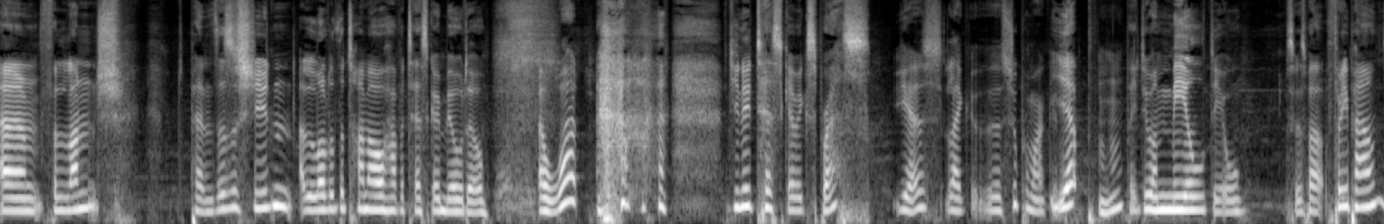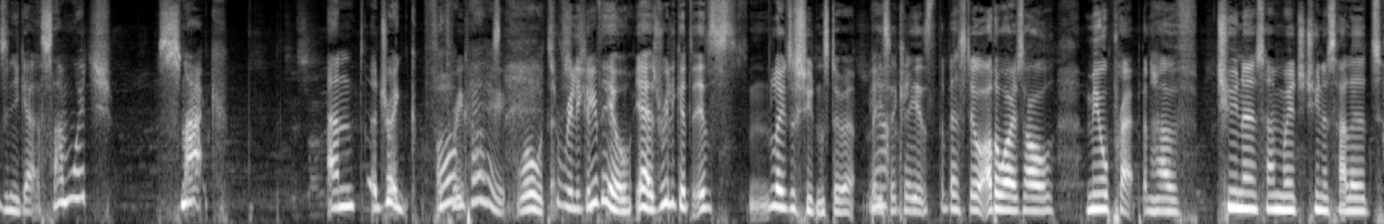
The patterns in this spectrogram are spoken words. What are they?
Um, for lunch, depends. As a student, a lot of the time I'll have a Tesco meal deal. A what? Do you know Tesco Express? Yes, like the supermarket. Yep. Mm-hmm. They do a meal deal. So it's about three pounds and you get a sandwich, snack, and a drink for three pounds. Whoa, It's that's a really cheap. good deal. Yeah, it's really good. It's loads of students do it. Yeah. Basically, it's the best deal. Otherwise, I'll meal prep and have tuna sandwich, tuna salads,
